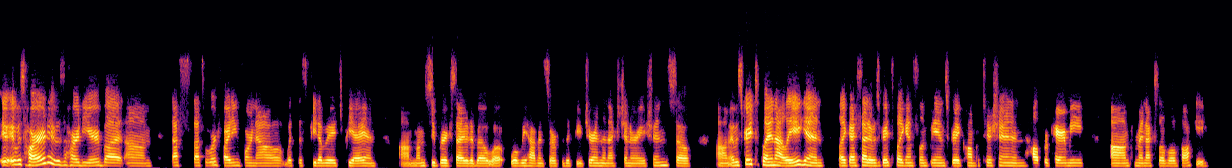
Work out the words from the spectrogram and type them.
It, it, was hard. It was a hard year, but um, that's that's what we're fighting for now with this PWHPA, and um, I'm super excited about what what we have in store for the future and the next generation. So um, it was great to play in that league, and like I said, it was great to play against Olympians, great competition, and help prepare me um, for my next level of hockey.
